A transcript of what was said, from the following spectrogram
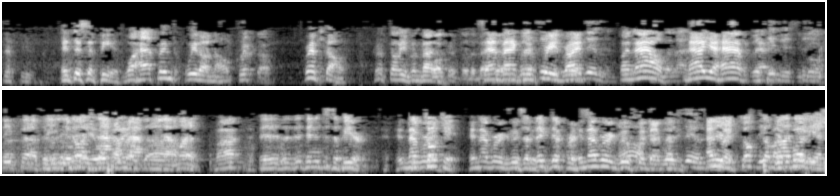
Disappear. it disappears. What happened? We don't know. Crypto. Crypto. Crypto even better. Well, crypto, the Sam bank- Bankman Fried, right? But now, now you have. You know exactly what happened with that money. What? It, it, it didn't disappear. It never He took it. It never There's existed. a big difference. It never existed that money. Anyway, He took the you money put, and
